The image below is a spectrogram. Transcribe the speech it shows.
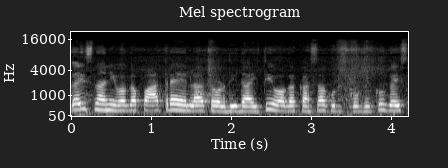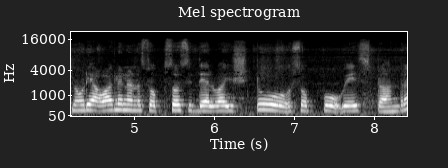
ಗೈಸ್, ನಾನು ಇವಾಗ ಪಾತ್ರೆ ಎಲ್ಲ ತೊಳೆದಿದ್ದಾಯ್ತು. ಇವಾಗ ಕಸ ಗುಡಿಸ್ಕೋಬೇಕು. ಗೈಸ್, ನೋಡಿ ಆವಾಗಲೇ ನಾನು ಸೊಪ್ಪು ಸೋಸಿದ್ದೆ ಅಲ್ವಾ? ಇಷ್ಟು ಸೊಪ್ಪು ವೇಸ್ಟ್ ಅಂದರೆ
